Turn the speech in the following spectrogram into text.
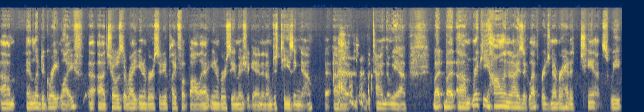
um, and lived a great life. Uh, uh, chose the right university to play football at, University of Michigan, and I'm just teasing now. Uh, the time that we have, but but um, Ricky Holland and Isaac Lethbridge never had a chance. We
